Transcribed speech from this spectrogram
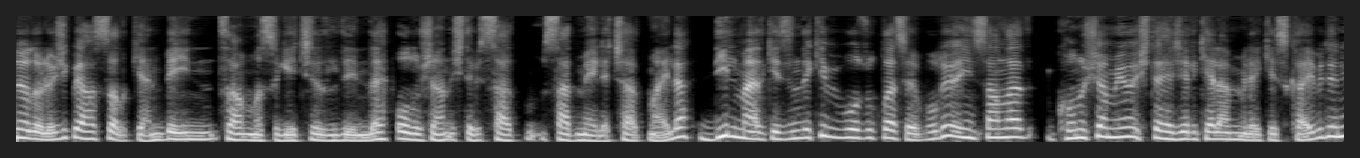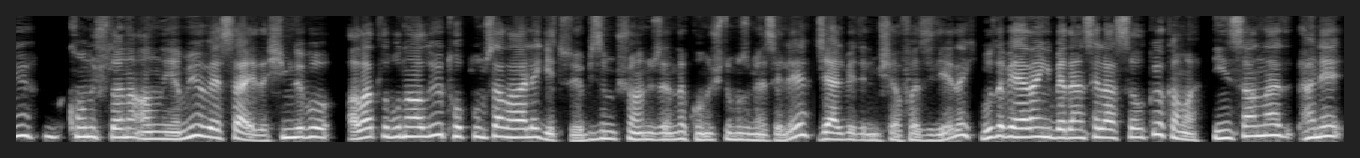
nörolojik bir hastalık. Yani beyin travması geçirildiğinde oluşan işte bir sad, sadmeyle çarpmayla dil merkezindeki bir bozukluğa sebep oluyor. İnsanlar konuşamıyor işte heceli kelam mülekesi kaybı deniyor. Konuşulanı anlayamıyor vesaire. Şimdi bu Alatlı bunu alıyor toplumsal hale getiriyor. Bizim şu an üzerinde konuştuğumuz meseleye celbedilmiş afazi diyerek. Burada bir herhangi bedensel hastalık yok ama insanlar hani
